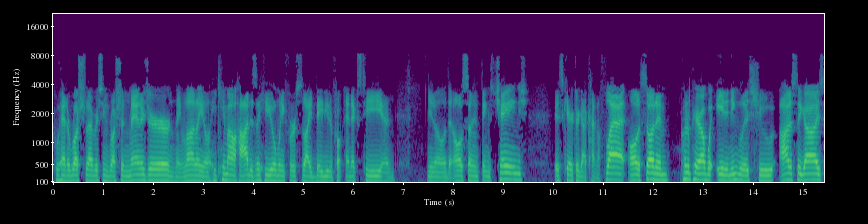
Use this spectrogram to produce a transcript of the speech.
who had a Russian everything Russian manager named Lana. You know, he came out hot as a heel when he first like debuted from NXT, and you know, then all of a sudden things change. His character got kind of flat. All of a sudden, put a pair up with Aiden English, who honestly, guys,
